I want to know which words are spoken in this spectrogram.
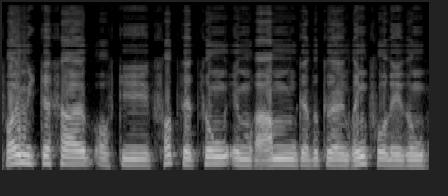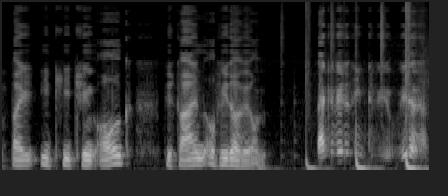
freue mich deshalb auf die Fortsetzung im Rahmen der virtuellen Ringvorlesung bei eTeaching.org. Bis dahin auf Wiederhören. Danke für das Interview. Wiederhören.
